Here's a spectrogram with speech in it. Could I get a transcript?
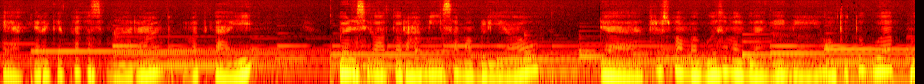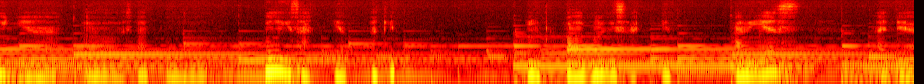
ya akhirnya kita ke Semarang ke tempat Kai gue ada silaturahmi sama beliau dan terus mama gue sempat bilang gini waktu itu gue punya uh, satu gue lagi sakit sakit kulit kepala gue lagi sakit alias ada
